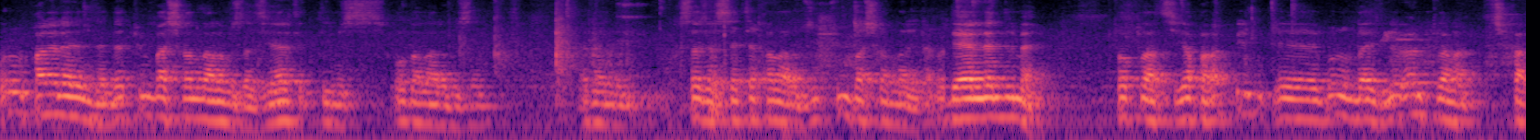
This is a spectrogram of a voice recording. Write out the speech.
bunun paralelinde de tüm başkanlarımızla ziyaret ettiğimiz odalarımızın, efendim, kısaca STK'larımızın tüm başkanlarıyla değerlendirme toplantısı yaparak bir e, bununla ilgili ön plana çıkan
